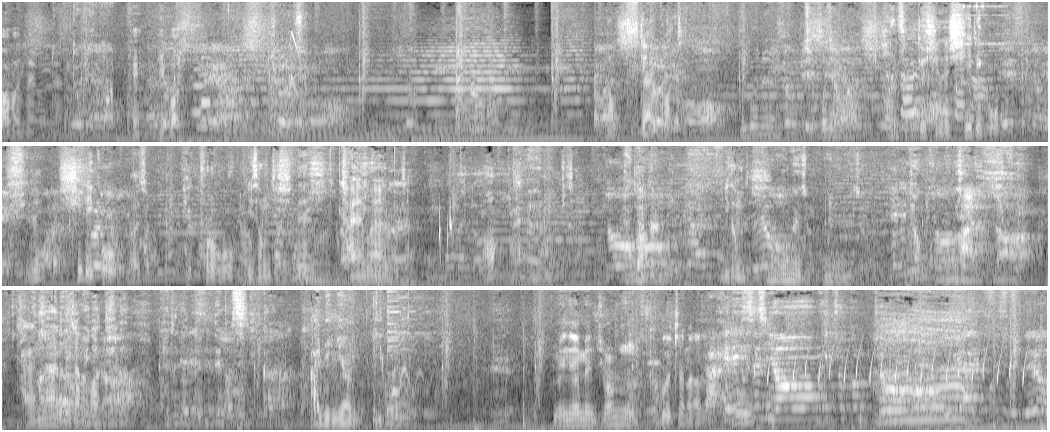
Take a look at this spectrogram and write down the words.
아 맞네 맞네. 오케이 2번. 형, 두개 알것 같아. 이거는 저거잖아. 한석규 씨는 실이고, 실이고, 맞아. 100%고, 이성재 씨는 닮은 의자. 어? 닮은 의자. 누가 닮은? 이성재 씨. 공공해져, 공공해져. 형, 공공해져. 닮은 의자인 것 같아요. 고등학교 때 봤으니까. 아니면 이거. 왜냐면 형이 그거잖아. 해리슨 형이 조금 더 의아할 수 있는데요.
